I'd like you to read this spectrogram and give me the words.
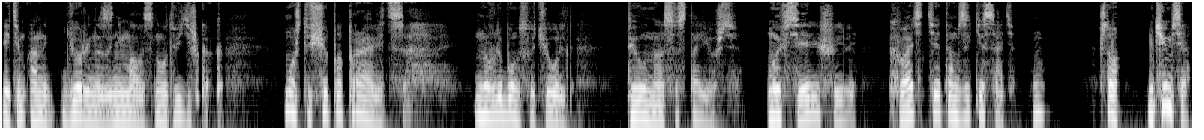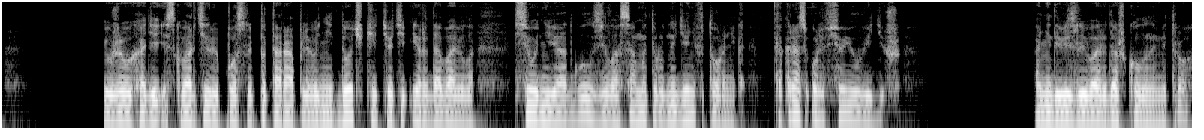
Этим Анна Георгиевна занималась. Ну вот видишь как. Может, еще поправиться. Но в любом случае, Ольд, ты у нас остаешься. Мы все решили. Хватит тебе там закисать. М? Что, мчимся?» И уже выходя из квартиры после поторапливаний дочки, тетя Ира добавила, «Сегодня я отгул взяла, самый трудный день — вторник. Как раз, Оль, все и увидишь». Они довезли Варю до школы на метро.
